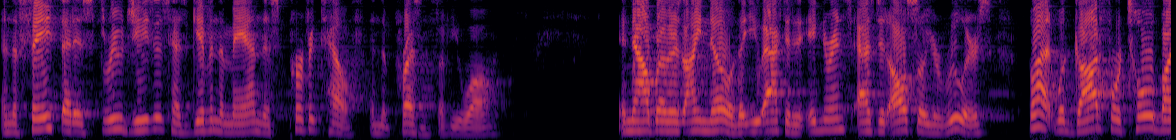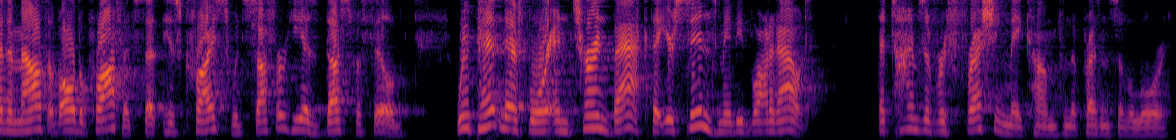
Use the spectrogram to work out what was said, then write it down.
And the faith that is through Jesus has given the man this perfect health in the presence of you all. And now, brothers, I know that you acted in ignorance, as did also your rulers. But what God foretold by the mouth of all the prophets that his Christ would suffer, he has thus fulfilled. Repent, therefore, and turn back, that your sins may be blotted out, that times of refreshing may come from the presence of the Lord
